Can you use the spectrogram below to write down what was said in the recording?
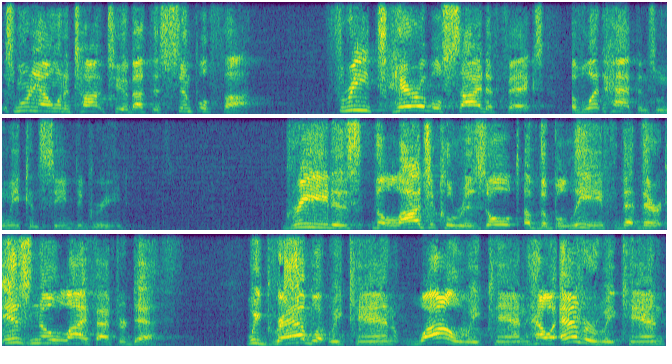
This morning I want to talk to you about this simple thought. Three terrible side effects of what happens when we concede to greed. Greed is the logical result of the belief that there is no life after death. We grab what we can while we can, however we can,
